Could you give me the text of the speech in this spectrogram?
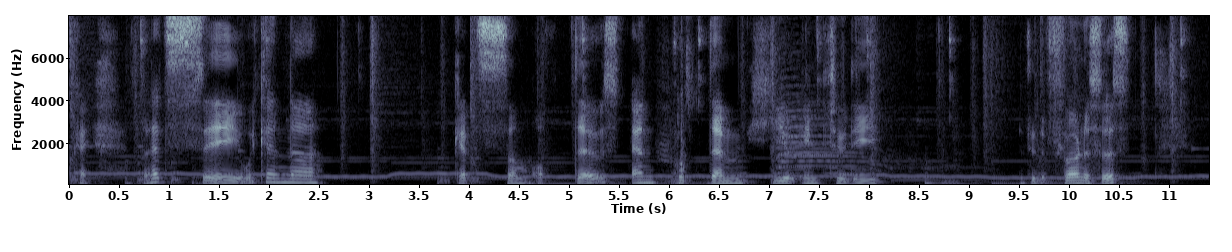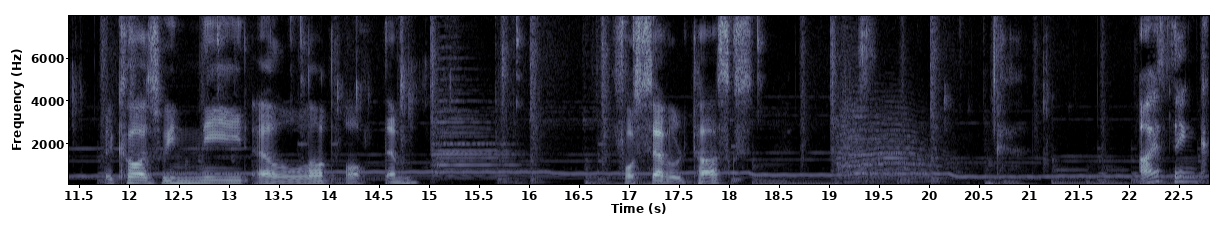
okay. Let's see. We can uh, get some of those and put them here into the into the furnaces because we need a lot of them for several tasks. I think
